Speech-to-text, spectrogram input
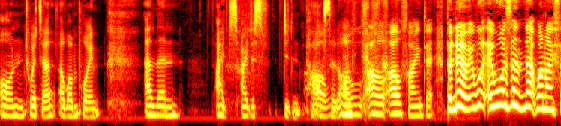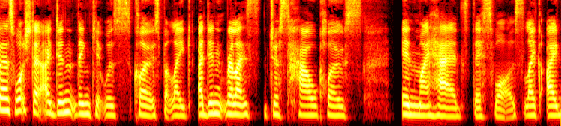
on Twitter at one point, and then I just I just didn't pass I'll, it on. I'll, I'll, I'll find it. But no, it wa- it wasn't that when I first watched it, I didn't think it was close. But like, I didn't realize just how close in my head this was. Like, I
